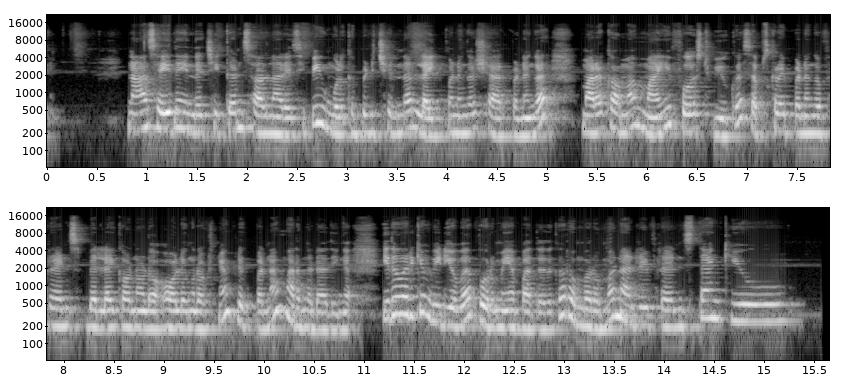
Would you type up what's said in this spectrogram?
நான் செய்த இந்த சிக்கன் சால்னா ரெசிபி உங்களுக்கு பிடிச்சிருந்தால் லைக் பண்ணுங்கள் ஷேர் பண்ணுங்கள் மறக்காமல் மை ஃபர்ஸ்ட் வியூக்கு சப்ஸ்கிரைப் பண்ணுங்கள் ஃப்ரெண்ட்ஸ். பெல் ஐக்கானோட ஆளுங்கிற ஆப்ஷனையும் கிளிக் பண்ண மறந்துடாதீங்க. இது வரைக்கும் வீடியோவை பொறுமையாக பார்த்ததுக்கு ரொம்ப ரொம்ப நன்றி ஃப்ரெண்ட்ஸ். தேங்க்யூ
